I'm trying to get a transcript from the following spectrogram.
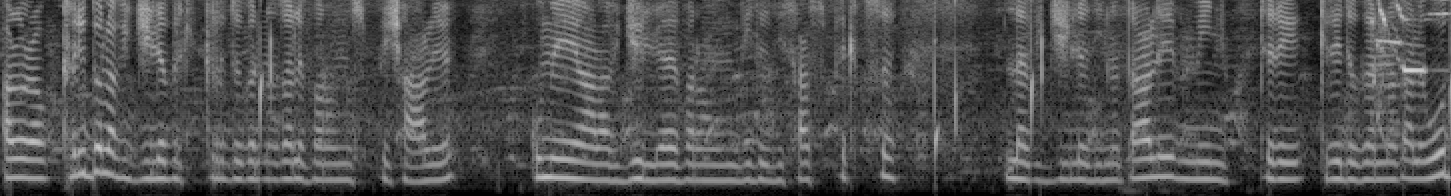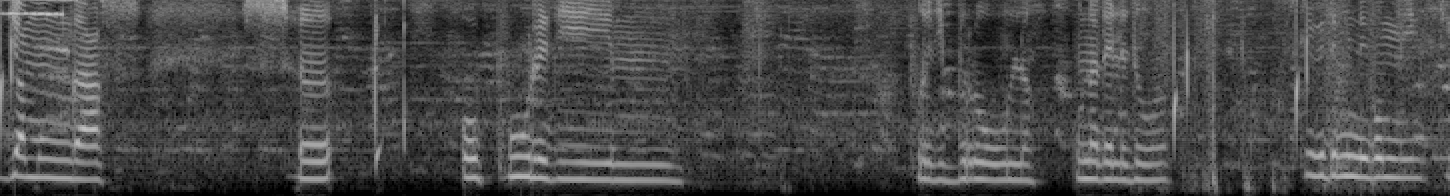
Allora credo la vigilia perché credo che a Natale farò uno speciale. Come alla vigilia eh, farò un video di suspects la vigilia di Natale, mentre credo che a Natale o di Among Us oppure di um, oppure di Brawl, una delle due. Scrivetemi nei commenti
